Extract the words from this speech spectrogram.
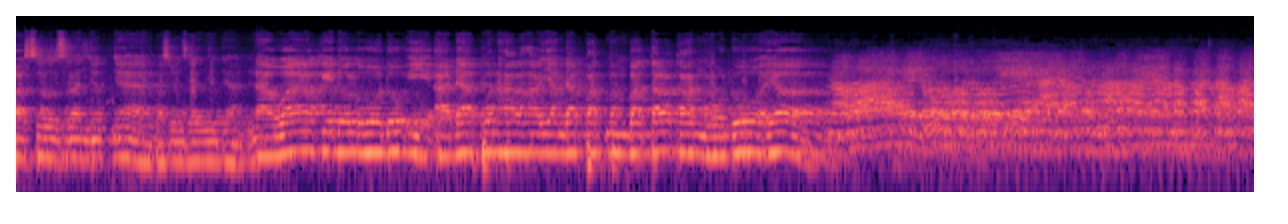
Pasul selanjutnya, pasul selanjutnya. Nawakidul wudu'i, adapun hal-hal yang dapat membatalkan wudu, ya. Nawakidul wudu'i, adapun hal-hal yang membatalkan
